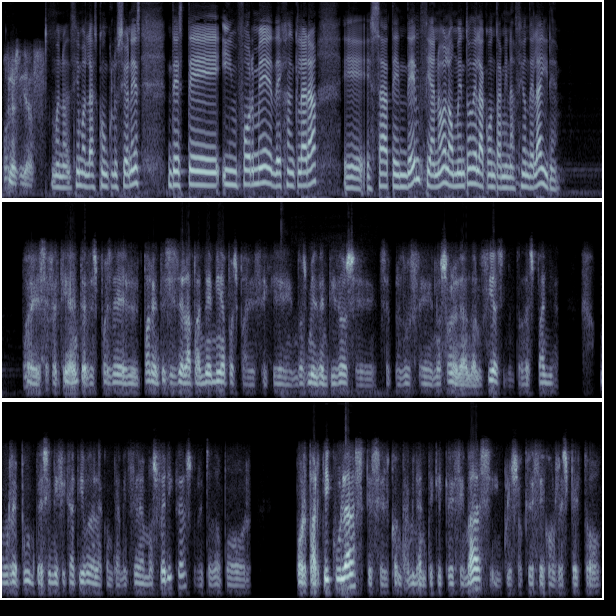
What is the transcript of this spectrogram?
Buenos días. Bueno, decimos las conclusiones de este informe dejan clara eh, esa tendencia, ¿no? El aumento de la contaminación del aire. Pues efectivamente, después del paréntesis de la pandemia, pues parece que en 2022 se, se produce no solo en Andalucía, sino en toda España un repunte significativo de la contaminación atmosférica, sobre todo por por partículas, que es el contaminante que crece más, incluso crece con respecto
